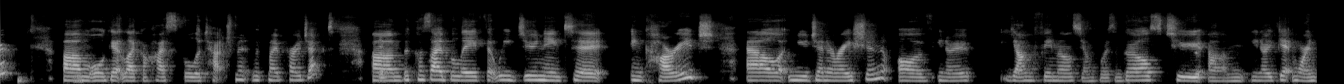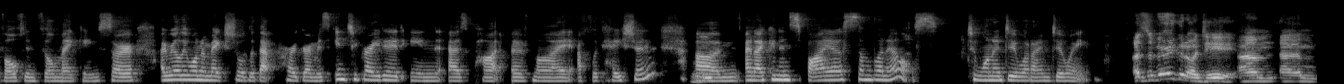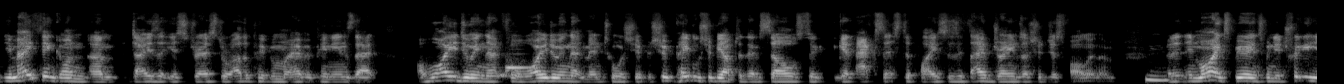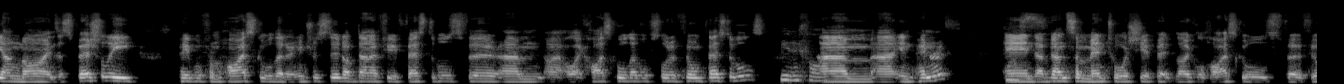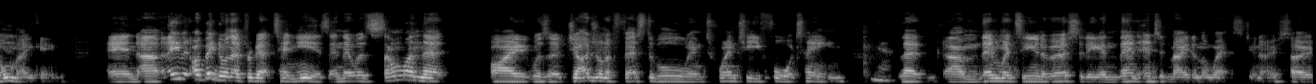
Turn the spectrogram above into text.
um, or get like a high school attachment with my project um, because I believe that we do need to encourage our new generation of you know young females, young boys and girls to, um, you know, get more involved in filmmaking. So I really want to make sure that that program is integrated in as part of my application, mm-hmm. um, and I can inspire someone else to want to do what I'm doing. That's a very good idea. Um, um, you may think on um, days that you're stressed, or other people might have opinions that oh, why are you doing that for? Why are you doing that mentorship? Should people should be up to themselves to get access to places? If they have dreams, I should just follow them. Mm. But in my experience, when you trigger young minds, especially people from high school that are interested, I've done a few festivals for um, like high school level sort of film festivals. Beautiful. Um, uh, in Penrith. Yes. And I've done some mentorship at local high schools for filmmaking. And uh, even, I've been doing that for about 10 years. And there was someone that I was a judge on a festival in 2014 yeah. that um, then went to university and then entered Made in the West, you know. So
